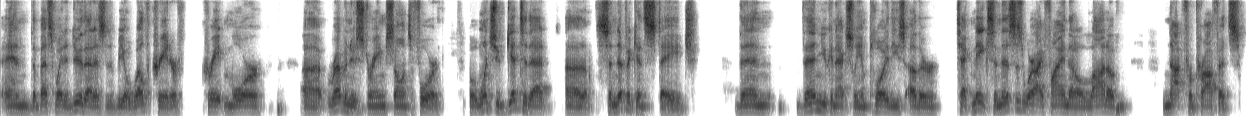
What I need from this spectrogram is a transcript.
and the best way to do that is to be a wealth creator, create more uh, revenue streams, so on and so forth. But once you get to that uh, significance stage, then then you can actually employ these other techniques. And this is where I find that a lot of not for profits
